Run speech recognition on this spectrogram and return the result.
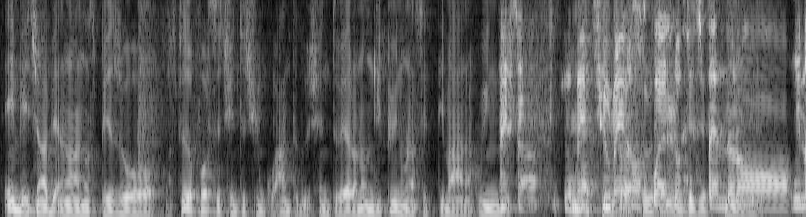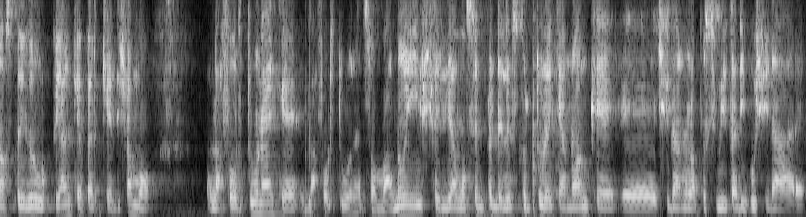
e invece non hanno speso, speso forse 150-200 euro, non di più in una settimana. Quindi esatto, più più o meno quello che spendono i nostri gruppi, anche perché diciamo la fortuna è che la fortuna, insomma, noi scegliamo sempre delle strutture che hanno anche, eh, ci danno la possibilità di cucinare.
